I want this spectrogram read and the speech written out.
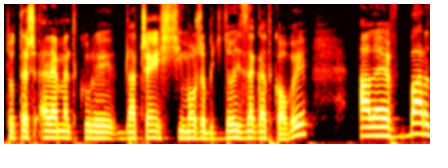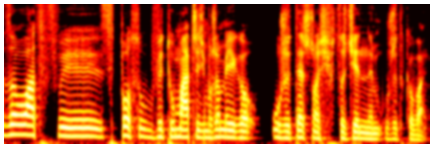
to też element, który dla części może być dość zagadkowy, ale w bardzo łatwy sposób wytłumaczyć możemy jego użyteczność w codziennym użytkowaniu.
